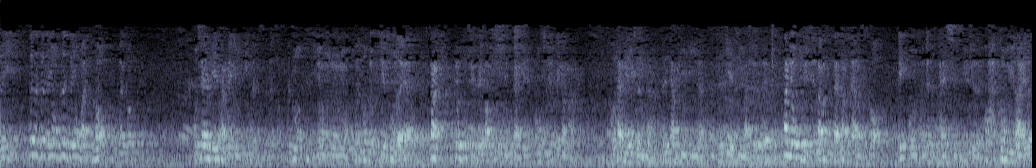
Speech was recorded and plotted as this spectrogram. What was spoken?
而已。真的真的用，认真用完之后，我跟你说，我现在边讲给你们听的十分钟，可是我自己用用用用，五分钟就结束了耶。那用不许可以帮助我皮肤改变，同时又可以干嘛？活态变深呐，增加 PV 呢，产生业绩嘛，对不对？那用不许其实当时在上架的时候，哎，我们团队很开心，因为觉得哇，终于来了，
